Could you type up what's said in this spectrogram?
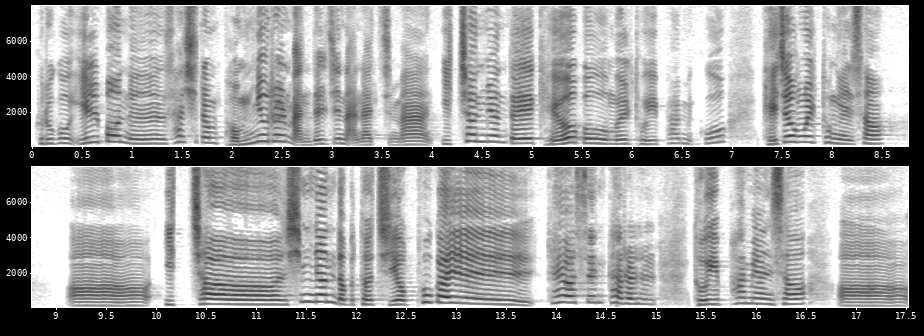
그리고 일본은 사실은 법률을 만들진 않았지만 2000년도에 개업보험을 도입하고 개정을 통해서 어, 2010년도부터 지역 포괄 케어 센터를 도입하면서 어,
